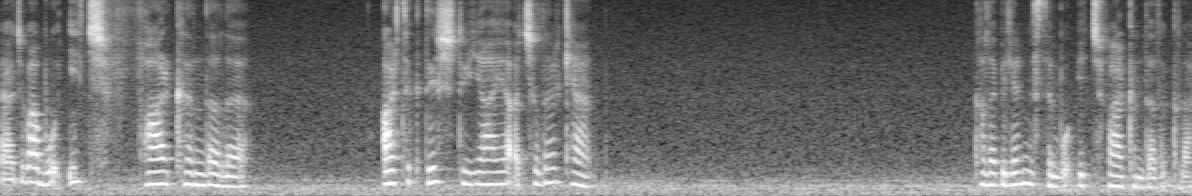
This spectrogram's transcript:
Acaba bu iç farkındalığı artık dış dünyaya açılırken kalabilir misin bu iç farkındalıkla?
